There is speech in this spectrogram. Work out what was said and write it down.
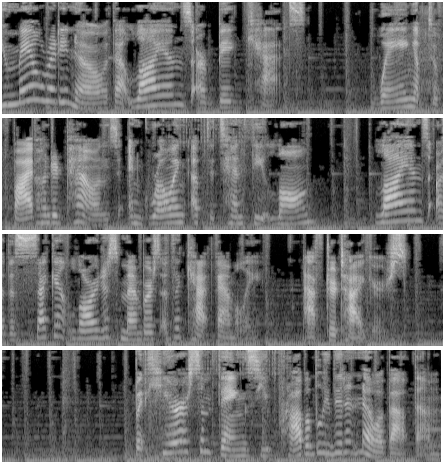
You may already know that lions are big cats. Weighing up to 500 pounds and growing up to 10 feet long, lions are the second largest members of the cat family, after tigers. But here are some things you probably didn't know about them.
